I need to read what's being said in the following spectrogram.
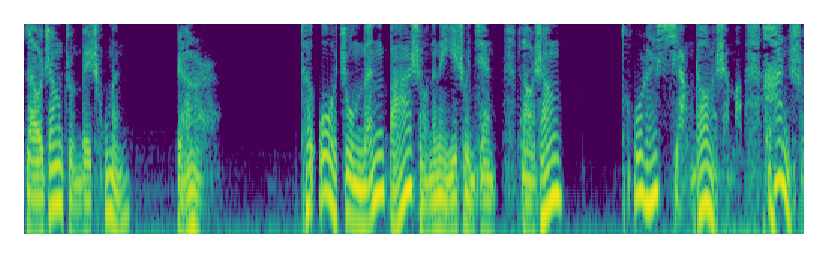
老张准备出门，然而，他握住门把手的那一瞬间，老张突然想到了什么，汗水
